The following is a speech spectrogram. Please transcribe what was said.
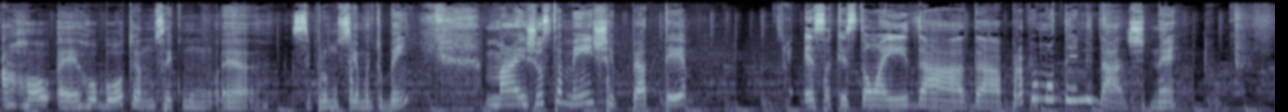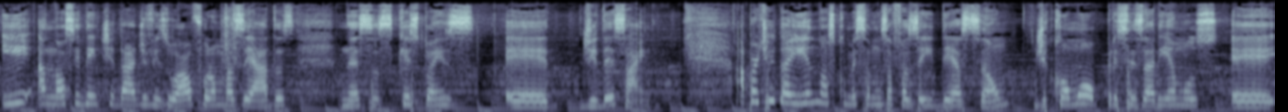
a ro, é, Roboto, eu não sei como é, se pronuncia muito bem, mas justamente para ter essa questão aí da, da própria modernidade, né? E a nossa identidade visual foram baseadas nessas questões é, de design. A partir daí, nós começamos a fazer ideação de como precisaríamos é,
